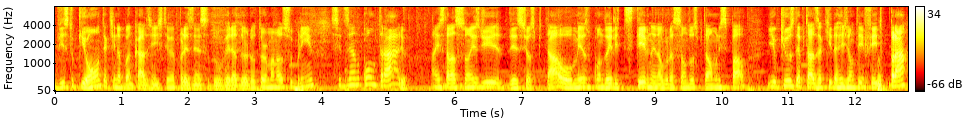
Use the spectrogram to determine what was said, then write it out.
visto que ontem aqui na bancada a gente teve a presença do vereador Dr. Manuel Sobrinho se dizendo contrário a instalações de, desse hospital, ou mesmo quando ele esteve na inauguração do Hospital Municipal, e o que os deputados aqui da região têm feito para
